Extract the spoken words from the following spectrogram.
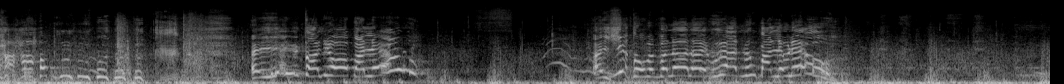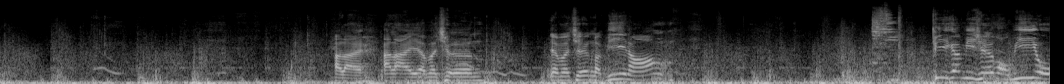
พามไอ้เหี้ยวิกตอนนี้โอปั่นเร็ว ไอ้เหี้ยตัวมันเบลอเลยเพื่อนมึงปั่นเร็วๆ อะไรอะไรอย่ามาเชิง อย่ามาเชิงกับพี่น้อง พี่ก็มีเชิงของพี่อยู่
